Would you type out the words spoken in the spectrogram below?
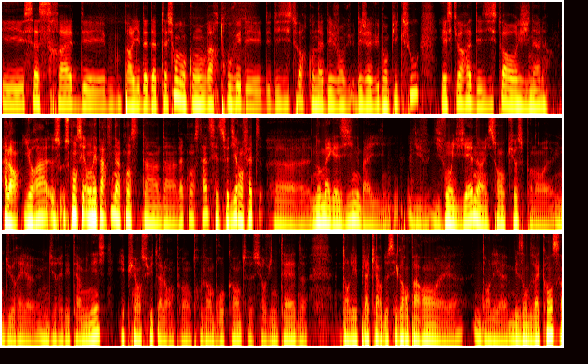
Et ça sera des. Vous parliez d'adaptation, donc on va retrouver des, des, des histoires qu'on a déjà vues déjà vu dans Picsou. Est-ce qu'il y aura des histoires originales? Alors, il y aura. Ce qu'on sait, on est parti d'un constat, d'un constat, c'est de se dire en fait, euh, nos magazines, bah, ils, ils, vont, ils viennent, ils sont en kiosque pendant une durée, euh, une durée déterminée, et puis ensuite, alors on peut en trouver en brocante sur Vinted, dans les placards de ses grands-parents, dans les maisons de vacances,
